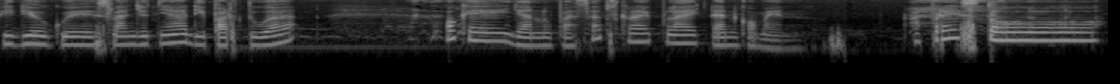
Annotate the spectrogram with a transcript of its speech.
video gue selanjutnya di part 2. Oke, jangan lupa subscribe, like, dan komen. A presto!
